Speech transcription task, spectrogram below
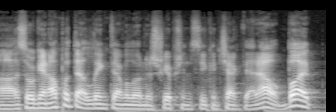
Uh, so again i'll put that link down below in the description so you can check that out. But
